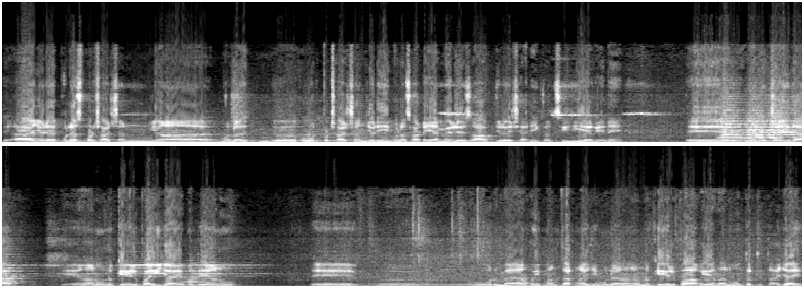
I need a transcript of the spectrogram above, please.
ਤੇ ਆ ਜਿਹੜੇ ਪੁਲਿਸ ਪ੍ਰਸ਼ਾਸਨ ਜਾਂ ਮਤਲਬ ਅਹ ਹੋਰ ਪ੍ਰਸ਼ਾਸਨ ਜਿਹੜੀ ਮਤਲਬ ਸਾਡੇ ਐਮਐਲਏ ਸਾਹਿਬ, ਜਿਹੜੇ ਸ਼ਹਿਰੀ ਕਲਸੀ ਜੀ ਹੈਗੇ ਨੇ, ਤੇ ਉਹਨਾਂ ਨੂੰ ਚਾਹੀਦਾ ਕਿ ਇਹਨਾਂ ਨੂੰ ਨਕੇਲ ਪਾਈ ਜਾਏ ਬੰਦਿਆਂ ਨੂੰ ਤੇ ਅਹ, ਹੋਰ ਮੈਂ ਉਹੀ ਮੰਗ ਕਰਨਾ ਜੀ ਇਹਨਾਂ ਨੂੰ ਨਕੇਲ ਪਾ ਕੇ ਇਹਨਾਂ ਨੂੰ ਅੰਦਰ ਦਿੱਤਾ ਜਾਏ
